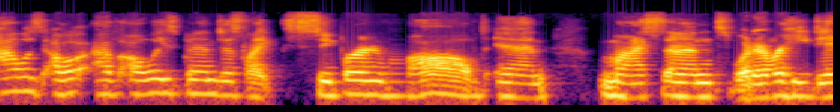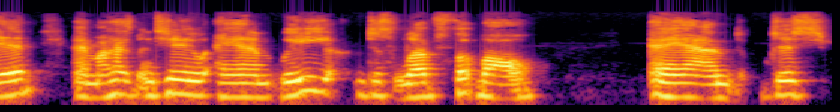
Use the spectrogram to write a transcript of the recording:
I was. al- I've always been just like super involved in my son's whatever he did, and my husband too. And we just loved football, and just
